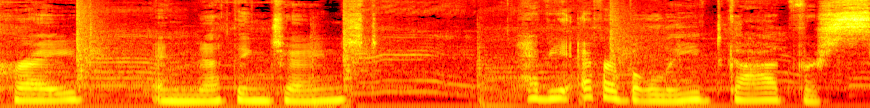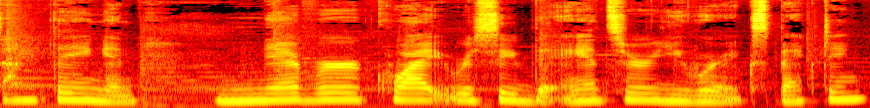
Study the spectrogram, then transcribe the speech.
prayed and nothing changed? Have you ever believed God for something and never quite received the answer you were expecting?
